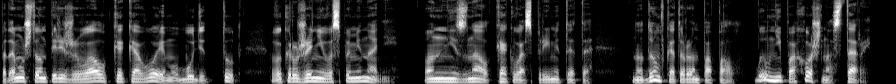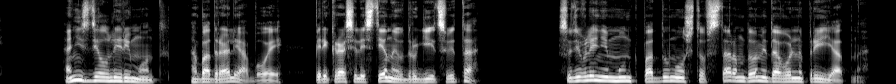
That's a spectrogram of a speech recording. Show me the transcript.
потому что он переживал, каково ему будет тут, в окружении воспоминаний. Он не знал, как воспримет это, но дом, в который он попал, был не похож на старый. Они сделали ремонт, ободрали обои, перекрасили стены в другие цвета. С удивлением Мунк подумал, что в старом доме довольно приятно,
